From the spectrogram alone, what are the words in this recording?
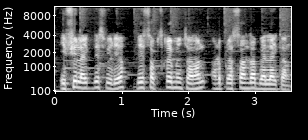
If you like this video, please subscribe my channel and press on the bell icon.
